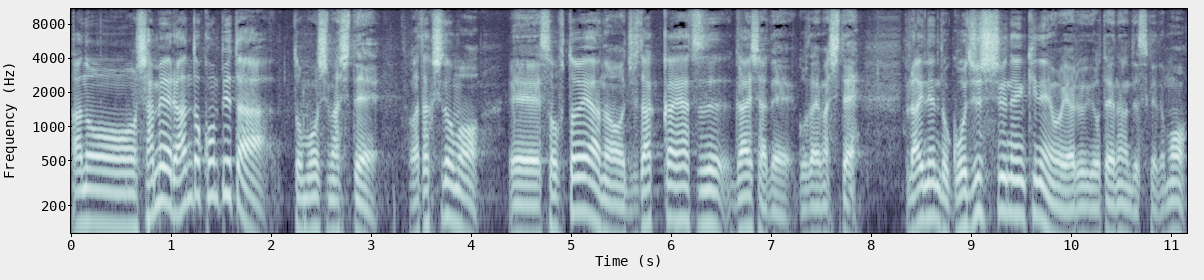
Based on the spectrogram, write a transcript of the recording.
あの社名ランドコンピューターと申しまして私ども、えー、ソフトウェアの受託開発会社でございまして来年度50周年記念をやる予定なんですけども、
